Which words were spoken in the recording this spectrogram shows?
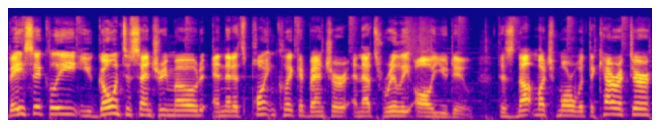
Basically, you go into Sentry mode, and then it's point-and-click adventure, and that's really all you do. There's not much more with the character.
